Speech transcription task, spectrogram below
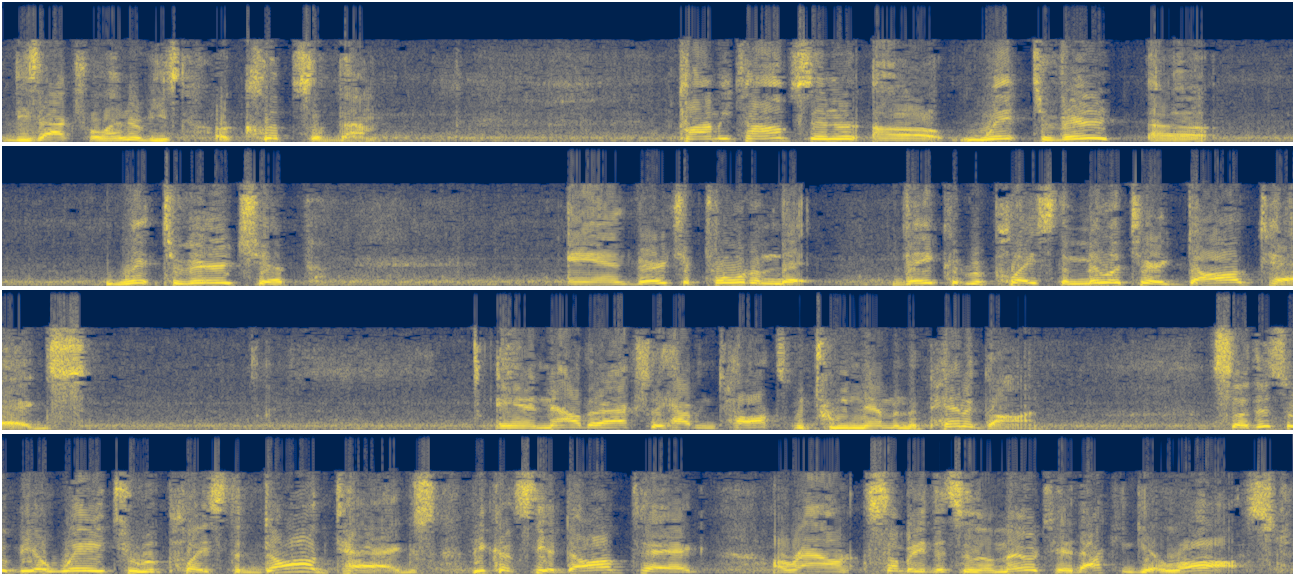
these actual interviews or clips of them. Tommy Thompson uh, went to Ver, uh, went to Verichip, and Verichip told him that they could replace the military dog tags, and now they're actually having talks between them and the Pentagon. So this would be a way to replace the dog tags, because see, a dog tag around somebody that's in the military, that can get lost.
